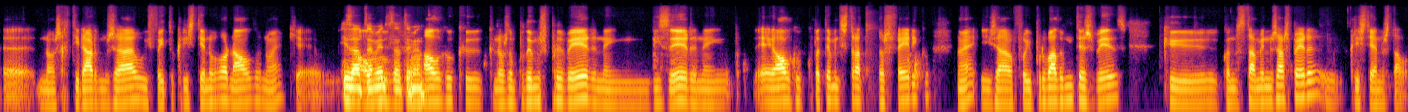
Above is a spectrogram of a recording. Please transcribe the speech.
uh, nós retirarmos já o efeito Cristiano Ronaldo, não é? Que é exatamente, algo, exatamente. algo que, que nós não podemos prever, nem dizer, nem é algo completamente estratosférico, não é? E já foi provado muitas vezes que quando se está menos à espera, o Cristiano está lá.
